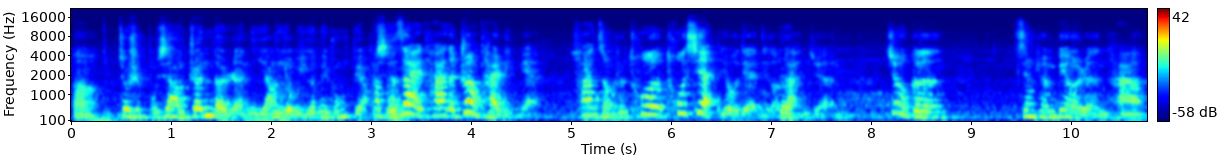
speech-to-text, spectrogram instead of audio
嗯，就是不像真的人一样有一个那种表现。他不在他的状态里面，他总是脱脱线，有点那个感觉，就跟精神病人他。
